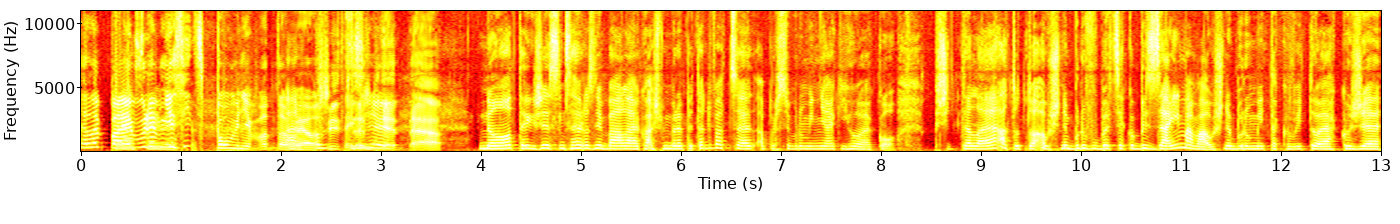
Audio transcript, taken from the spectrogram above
hele, páje Krásný bude měsíc po mně potom, Ano, jo. Takže, 31. No, takže jsem se hrozně bála, jako až mi bude 25 a prostě budu mít nějakýho jako přítele a toto a už nebudu vůbec jakoby zajímavá, už nebudu mít takový to jako, že,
